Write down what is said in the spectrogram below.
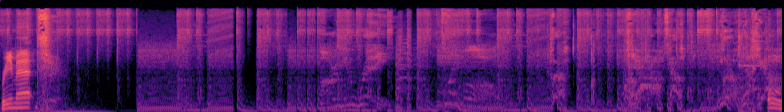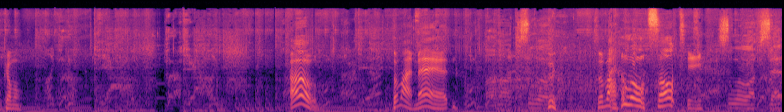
Rematch. Are you ready? Oh, come on. Oh. Somebody mad. uh-huh. Just a little. Somebody a little salty. Just a little upset.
